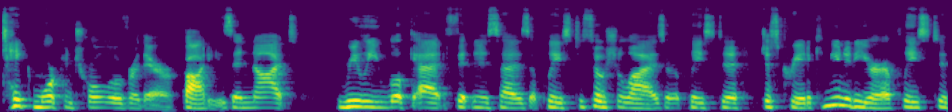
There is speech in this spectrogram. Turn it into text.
take more control over their bodies and not, really look at fitness as a place to socialize or a place to just create a community or a place to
